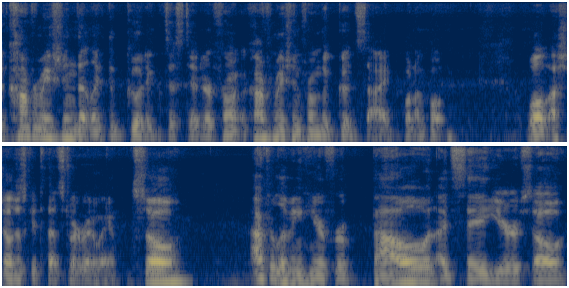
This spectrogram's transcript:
a confirmation that like the good existed or from a confirmation from the good side, quote unquote. Well, actually, I'll just get to that story right away. So, after living here for about I'd say a year or so,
